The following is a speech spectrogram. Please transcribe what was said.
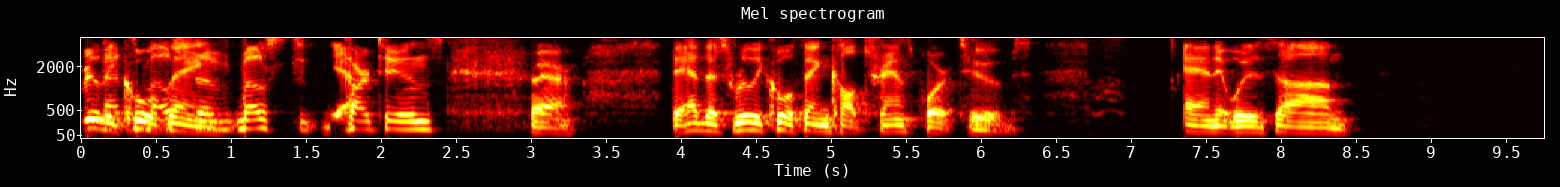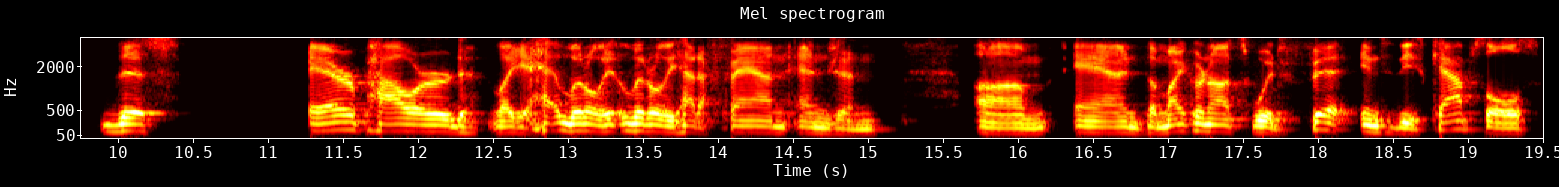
really That's cool most thing. Of most Yeah. cartoons. Fair. They had this really cool thing called transport tubes, and it was um, this air powered, like it had literally literally had a fan engine, um, and the Micronauts would fit into these capsules,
